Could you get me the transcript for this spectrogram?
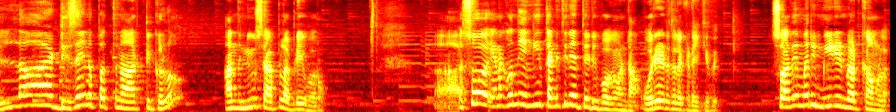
எல்லா டிசைனை பற்றின ஆர்டிக்கலும் அந்த நியூஸ் ஆப்பில் அப்படியே வரும். ஸோ எனக்கு வந்து எங்கேயும் தனித்தனியாக தேடி போக வேண்டாம். ஒரே இடத்துல கிடைக்குது. ஸோ அதே மாதிரி மீடியம் டாட் காமில்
